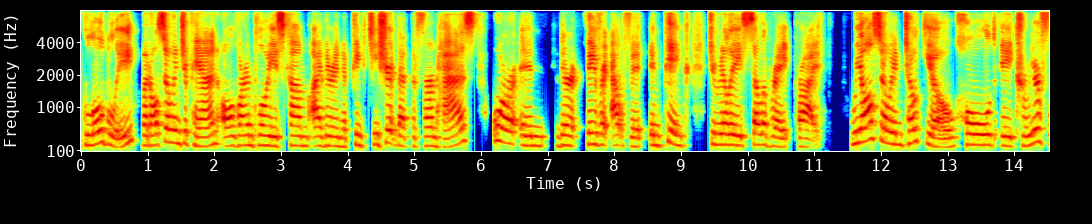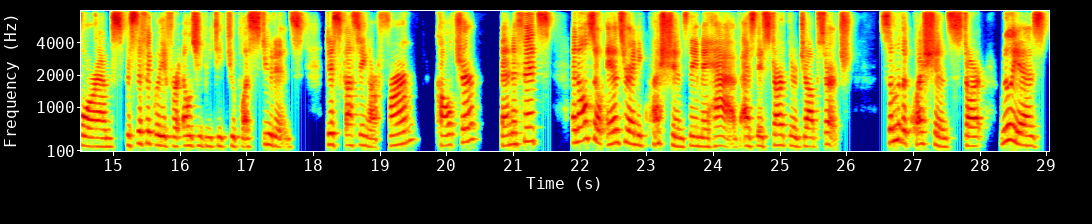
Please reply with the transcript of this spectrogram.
globally, but also in Japan, all of our employees come either in a pink t shirt that the firm has or in their favorite outfit in pink to really celebrate Pride. We also in Tokyo hold a career forum specifically for LGBTQ plus students, discussing our firm, culture, benefits, and also answer any questions they may have as they start their job search. Some of the questions start really as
